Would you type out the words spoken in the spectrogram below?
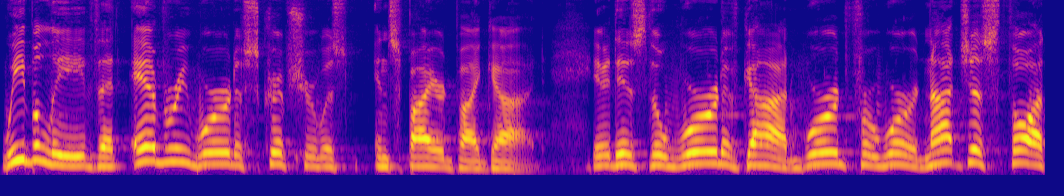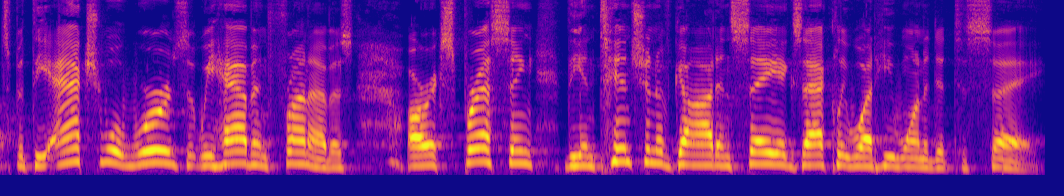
We believe that every word of Scripture was inspired by God. It is the Word of God, word for word, not just thoughts, but the actual words that we have in front of us are expressing the intention of God and say exactly what He wanted it to say.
